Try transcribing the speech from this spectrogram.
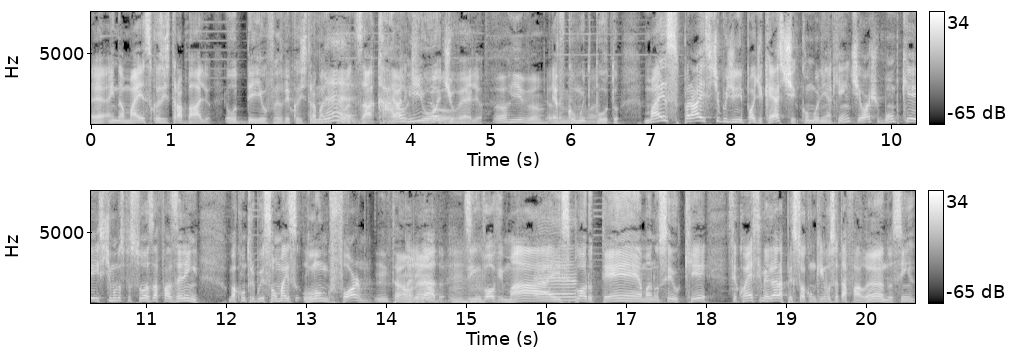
É. É, ainda mais coisa de trabalho. Eu odeio fazer coisa de trabalho Né? pelo WhatsApp. Cara, É que horrível. ódio, velho. É horrível. Eu Eu, fico muito não puto. Mas pra esse tipo de podcast, como Linha Quente, eu acho bom porque estimula as pessoas a fazerem uma contribuição mais long form. Então, tá né? ligado? Desenvolve mais, É. explora o tema, não sei o quê. Você conhece melhor a pessoa com quem você tá falando, assim.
